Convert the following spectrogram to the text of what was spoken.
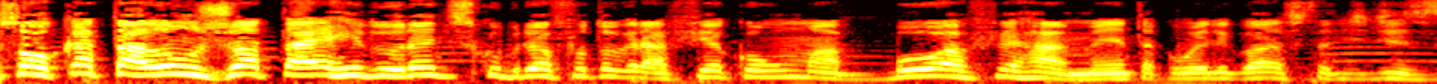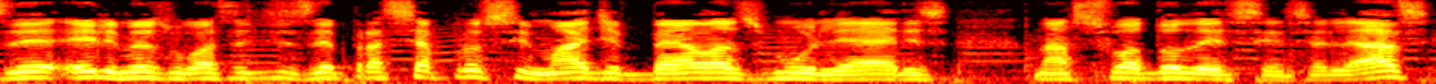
só, o catalão J.R. Duran descobriu a fotografia como uma boa ferramenta, como ele gosta de dizer, ele mesmo gosta de dizer, para se aproximar de belas mulheres na sua adolescência. Aliás,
